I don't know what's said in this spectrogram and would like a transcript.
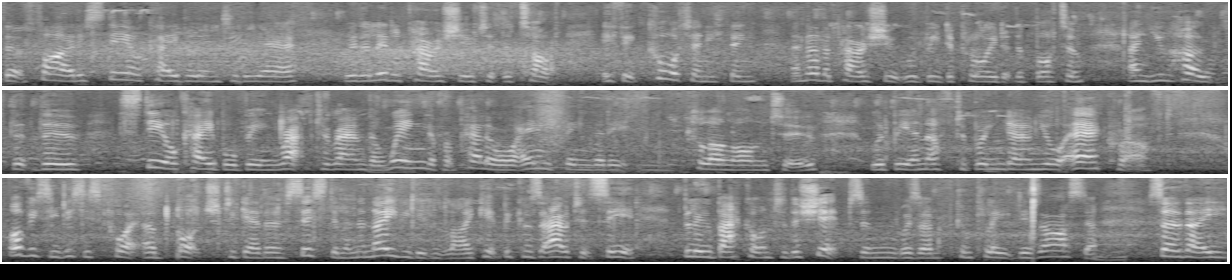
that fired a steel cable into the air with a little parachute at the top. If it caught anything, another parachute would be deployed at the bottom, and you hoped that the steel cable being wrapped around the wing, the propeller, or anything that it clung onto would be enough to bring down your aircraft. Obviously, this is quite a botched together system, and the Navy didn't like it because out at sea it blew back onto the ships and was a complete disaster. So they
